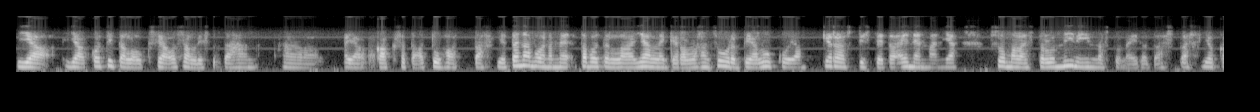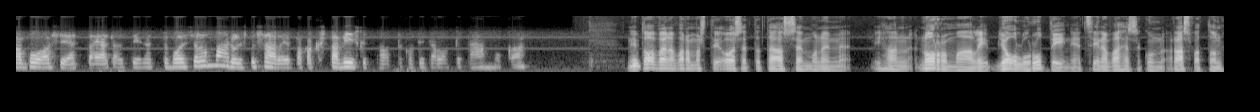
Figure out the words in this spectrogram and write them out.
ja, ja kotitalouksia osallistui tähän ja 200 000. Ja tänä vuonna me tavoitellaan jälleen kerran vähän suurempia lukuja, keräyspisteitä enemmän ja suomalaiset ovat niin innostuneita tästä joka vuosi, että ajateltiin, että voisi olla mahdollista saada jopa 250 000 kotitaloutta tähän mukaan. Niin toiveena varmasti olisi, että tämä olisi semmoinen ihan normaali joulurutiini, että siinä vaiheessa kun rasvat on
